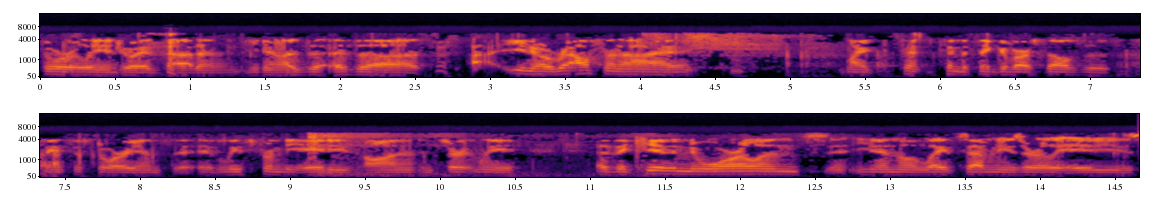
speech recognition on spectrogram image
thoroughly enjoyed that, and you know, as a, as a, uh, you know, Ralph and I, Mike, t- tend to think of ourselves as Saints historians, at least from the '80s on, and certainly as a kid in New Orleans, you know, in the late '70s, early '80s,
